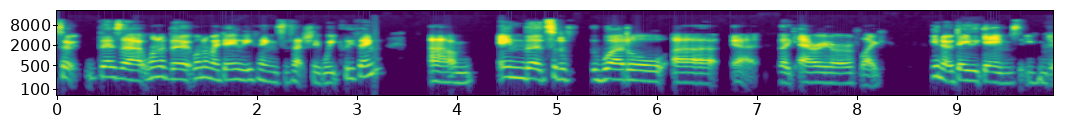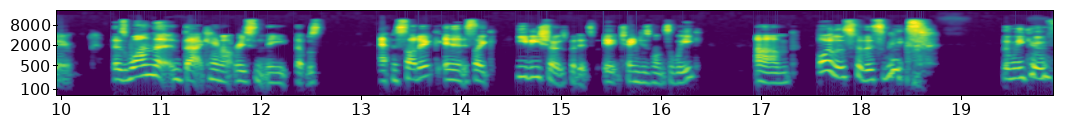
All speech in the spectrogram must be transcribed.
so there's a one of the one of my daily things is actually a weekly thing um in the sort of wordle uh yeah, like area of like you know daily games that you can do there's one that that came out recently that was episodic and it's like tv shows but it's it changes once a week um spoilers for this week's the week of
